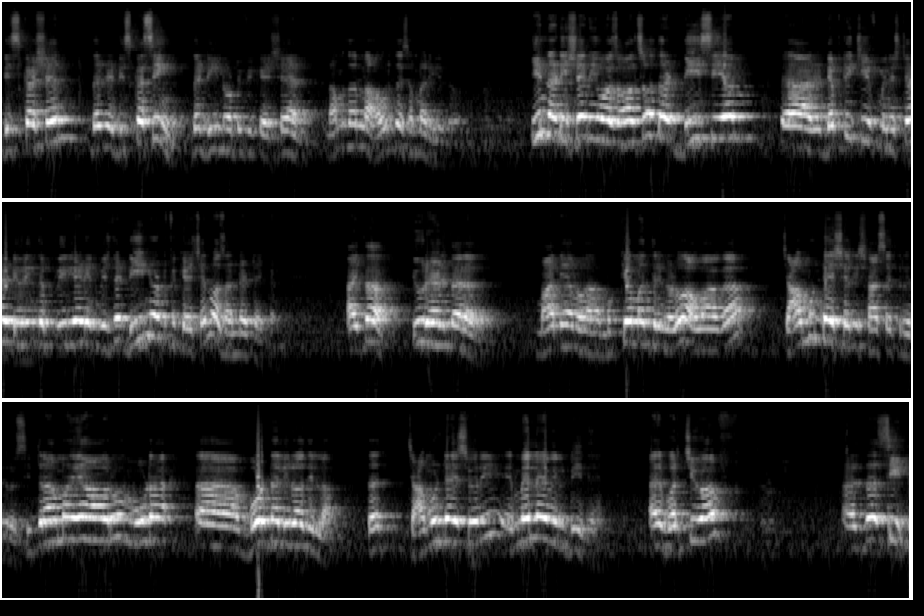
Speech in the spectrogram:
discussion, the discussing the denotification. ನಮ್ದಲ್ಲ ಅವ್ರದ್ದೇ ಸಮರಿ ಇದು In addition, he was also the DCM uh, Deputy Chief Minister during the period in which the denotification was undertaken. ಆಯ್ತಾ ಇವ್ರು ಹೇಳ್ತಾ ಇರೋದು ಮಾನ್ಯ ಮುಖ್ಯಮಂತ್ರಿಗಳು ಅವಾಗ ಚಾಮುಂಡೇಶ್ವರಿ ಶಾಸಕರಿದ್ರು. ಸಿದ್ದರಾಮಯ್ಯ ಅವರು ಮೂಡ ಬೋರ್ಡ್ನಲ್ಲಿ ಇರೋದಿಲ್ಲ. The Chamundeshwari M L A will be the virtue of as the seat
